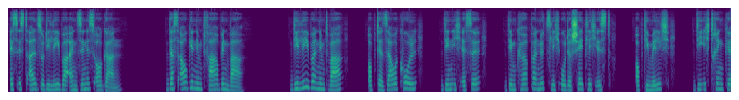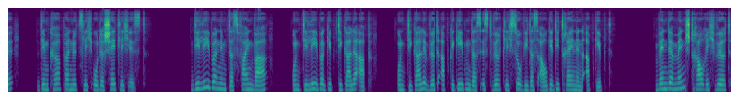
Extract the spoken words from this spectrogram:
Es ist also die Leber ein Sinnesorgan. Das Auge nimmt Farben wahr. Die Leber nimmt wahr, ob der Sauerkohl, den ich esse, dem Körper nützlich oder schädlich ist, ob die Milch, die ich trinke, dem Körper nützlich oder schädlich ist. Die Leber nimmt das fein wahr, und die Leber gibt die Galle ab, und die Galle wird abgegeben, das ist wirklich so wie das Auge die Tränen abgibt. Wenn der Mensch traurig wird,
